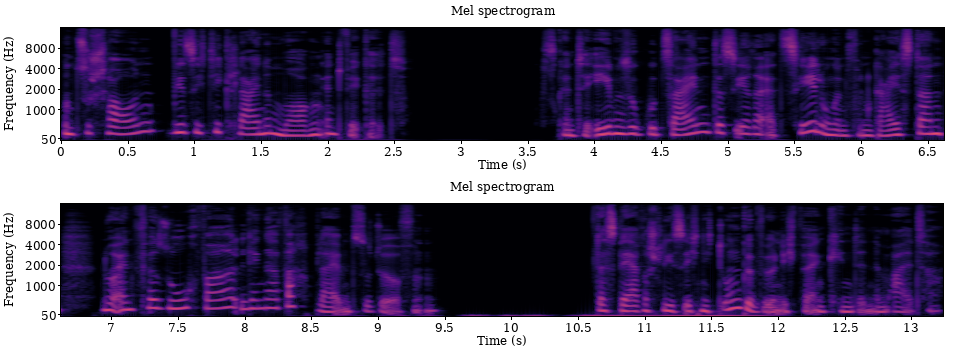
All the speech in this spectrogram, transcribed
und zu schauen, wie sich die kleine Morgen entwickelt. Es könnte ebenso gut sein, dass ihre Erzählungen von Geistern nur ein Versuch war, länger wach bleiben zu dürfen. Das wäre schließlich nicht ungewöhnlich für ein Kind in dem Alter.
